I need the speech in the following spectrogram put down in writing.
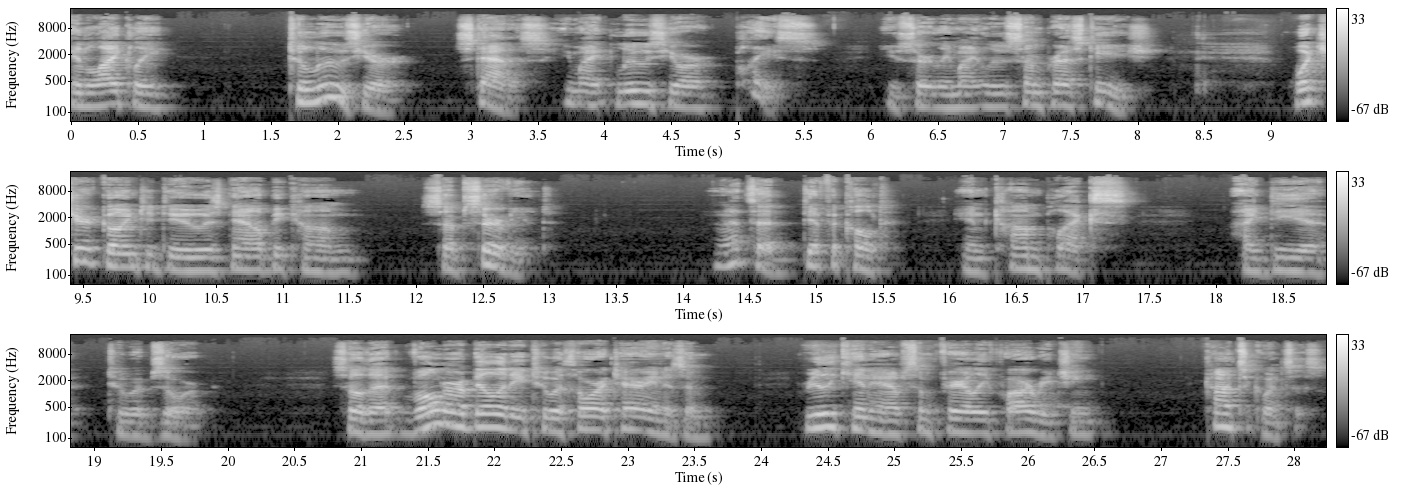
and likely to lose your status. You might lose your place. You certainly might lose some prestige. What you're going to do is now become subservient. That's a difficult and complex idea to absorb. So, that vulnerability to authoritarianism really can have some fairly far reaching consequences.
